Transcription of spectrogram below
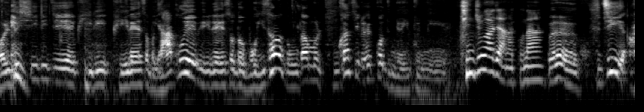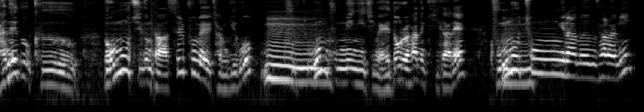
월드 시리즈에 비리, 비례해서 뭐 야구에 비례해서도 뭐 이상한 농담을 두 가지를 했거든요 이분이. 진중하지 않았구나. 왜 굳이 안 해도 그 너무 지금 다 슬픔에 잠기고 음. 온 국민이 지금 애도를 하는 기간에 국무총이라는 사람이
